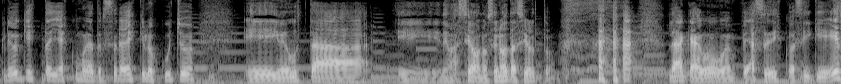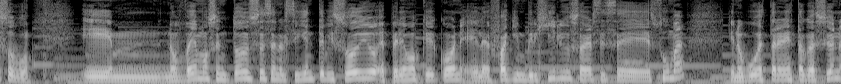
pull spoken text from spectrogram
creo que esta ya es como la tercera vez que lo escucho eh, y me gusta eh, demasiado, no se nota, ¿cierto? la cagó, buen pedazo de disco. Así que eso, em, nos vemos entonces en el siguiente episodio. Esperemos que con el fucking Virgilius, a ver si se suma, que no pudo estar en esta ocasión,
